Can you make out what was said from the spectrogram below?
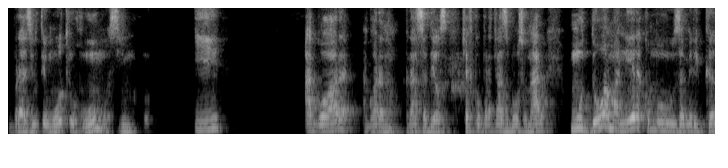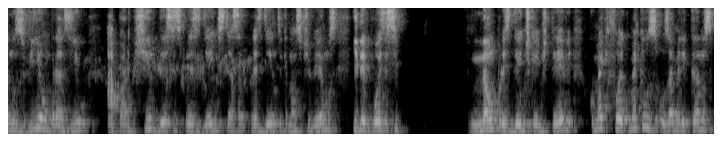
O Brasil tem um outro rumo, assim, e agora, agora não, graças a Deus, já ficou para trás o Bolsonaro, mudou a maneira como os americanos viam o Brasil a partir desses presidentes, dessa presidenta que nós tivemos, e depois desse não presidente que a gente teve. Como é que foi? Como é que os, os, americanos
